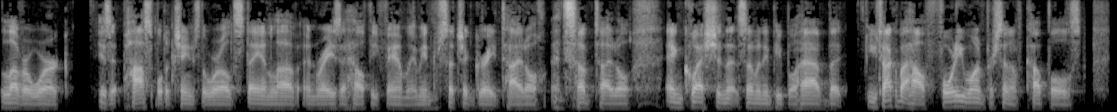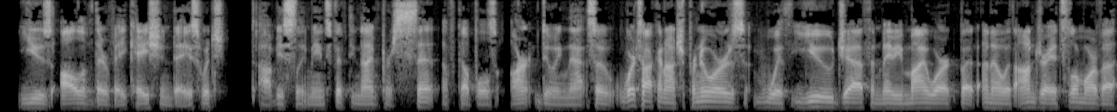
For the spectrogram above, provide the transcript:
love or work is it possible to change the world stay in love and raise a healthy family? I mean such a great title and subtitle and question that so many people have but you talk about how 41% of couples use all of their vacation days which obviously means 59% of couples aren't doing that. So we're talking entrepreneurs with you, Jeff, and maybe my work, but I know with Andre, it's a little more of a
